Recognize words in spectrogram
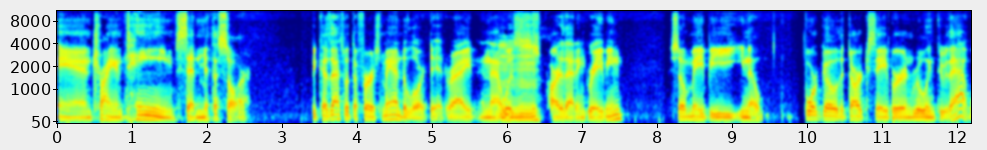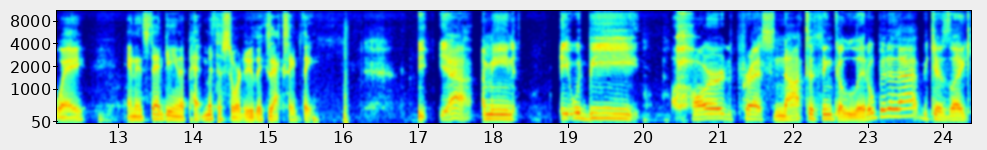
and try and tame said mythosaur? Because that's what the first Mandalore did, right? And that was Mhm. part of that engraving. So maybe, you know, forego the dark saber and ruling through that way, and instead getting a pet mythosaur to do the exact same thing. Yeah, I mean, it would be hard pressed not to think a little bit of that because, like,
